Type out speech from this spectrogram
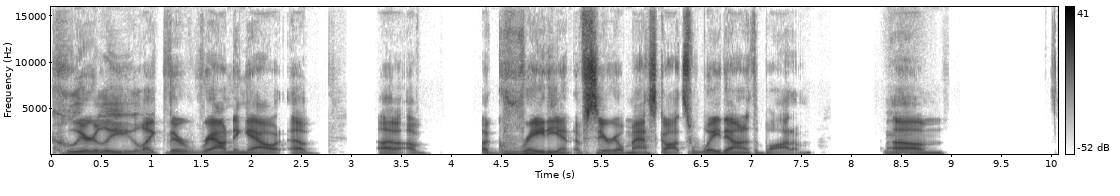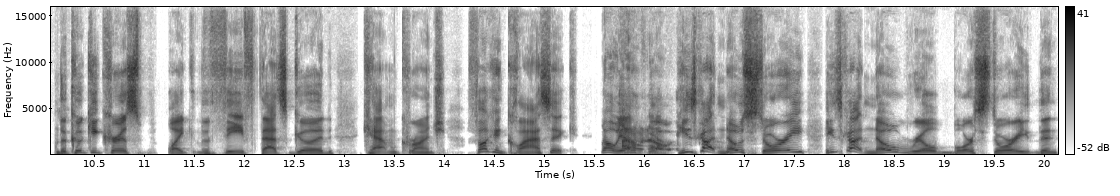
clearly like they're rounding out a a a, gradient of cereal mascots way down at the bottom. Mhm. Um, the Cookie Crisp, like the Thief, that's good. Captain Crunch, fucking classic. oh yeah. I don't know. He's got no story. He's got no real more story than,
